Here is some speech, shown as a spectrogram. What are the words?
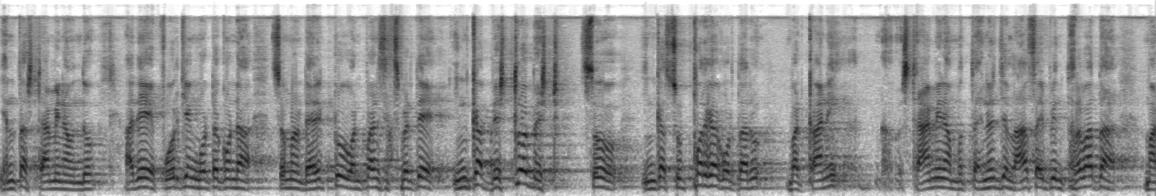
ఎంత స్టామినా ఉందో అదే ఫోర్ కింగ్ కొట్టకుండా సో మనం డైరెక్ట్ వన్ పాయింట్ సిక్స్ పెడితే ఇంకా బెస్ట్లో బెస్ట్ సో ఇంకా సూపర్గా కొడతారు. బట్ కానీ స్టామినా మొత్తం ఎనర్జీ లాస్ అయిపోయిన తర్వాత మా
